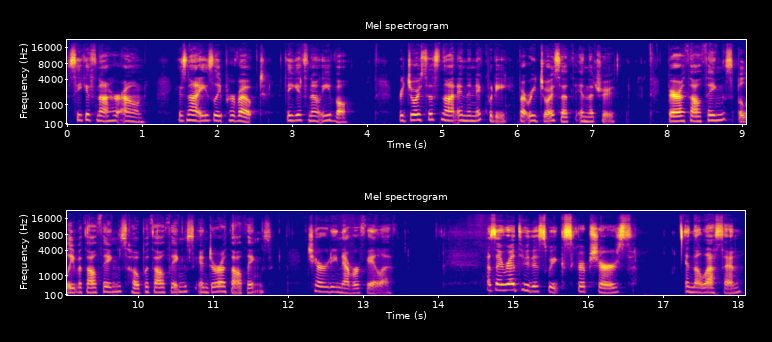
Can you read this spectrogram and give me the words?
seeketh not her own, is not easily provoked, thinketh no evil rejoiceth not in iniquity, but rejoiceth in the truth, beareth all things, believeth all things, hopeth all things, endureth all things. Charity never faileth. As I read through this week's scriptures in the lesson,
